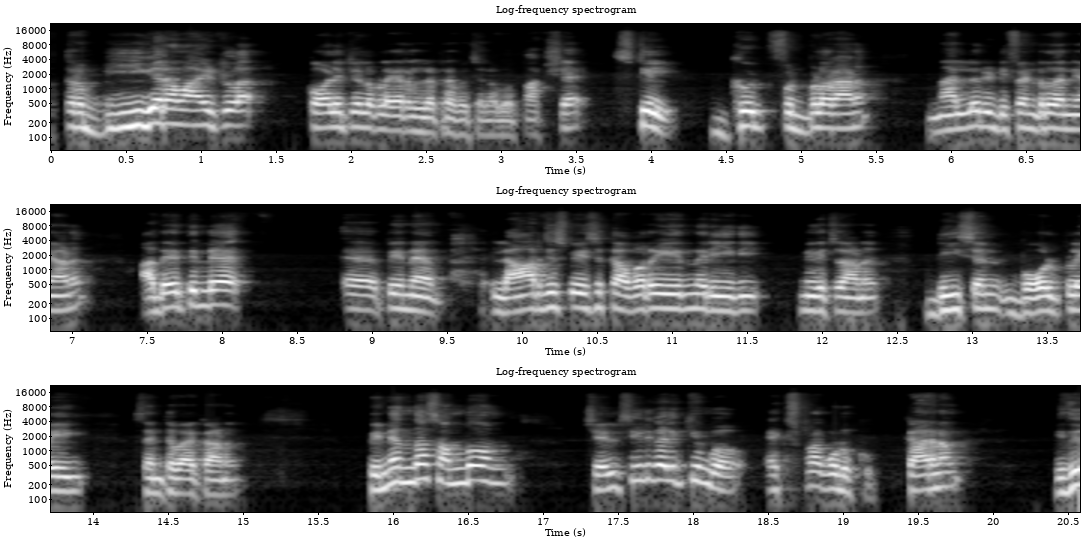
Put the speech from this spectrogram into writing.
അത്ര ഭീകരമായിട്ടുള്ള ക്വാളിറ്റി ഉള്ള പ്ലെയർ അല്ല ട്രെവ ചെലവ് പക്ഷെ സ്റ്റിൽ ഗുഡ് ഫുട്ബോളർ ആണ്. നല്ലൊരു ഡിഫൻഡർ തന്നെയാണ്. അദ്ദേഹത്തിന്റെ പിന്നെ ലാർജ് സ്പേസ് കവർ ചെയ്യുന്ന രീതി മികച്ചതാണ്. Decent ball playing centre back ആണ്. പിന്നെന്താ സംഭവം? ചെൽസിയിൽ കളിക്കുമ്പോൾ എക്സ്ട്രാ കൊടുക്കും. കാരണം ഇത്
